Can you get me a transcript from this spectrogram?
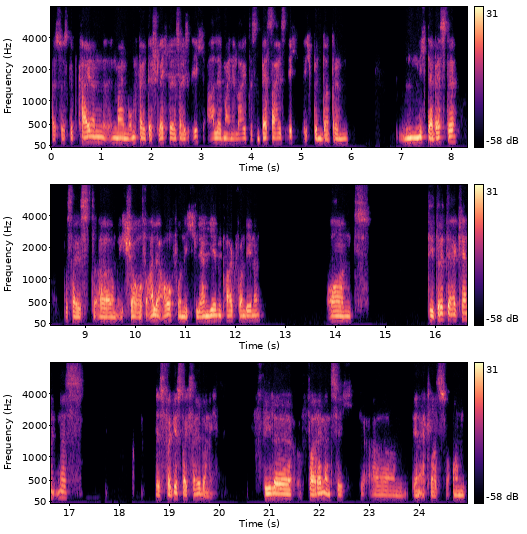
Also es gibt keinen in meinem Umfeld, der schlechter ist als ich. Alle meine Leute sind besser als ich. Ich bin da drin nicht der Beste. Das heißt, äh, ich schaue auf alle auf und ich lerne jeden Tag von denen. Und die dritte Erkenntnis ist, vergisst euch selber nicht. Viele verrennen sich ähm, in etwas und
